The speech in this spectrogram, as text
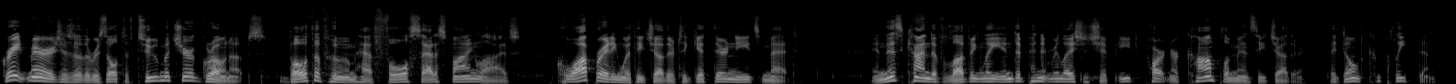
Great marriages are the result of two mature grown ups, both of whom have full, satisfying lives, cooperating with each other to get their needs met. In this kind of lovingly independent relationship, each partner complements each other, they don't complete them.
